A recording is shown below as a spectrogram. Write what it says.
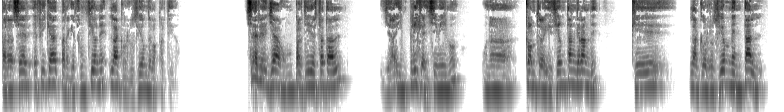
para ser eficaz, para que funcione la corrupción de los partidos. Ser ya un partido estatal ya implica en sí mismo una contradicción tan grande que la corrupción mental,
